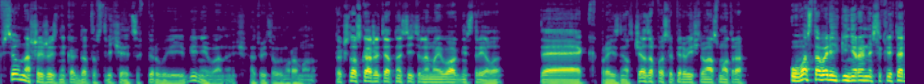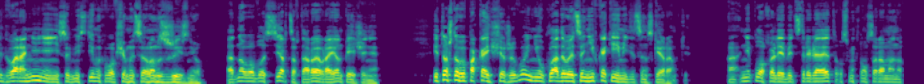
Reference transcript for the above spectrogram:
«Все в нашей жизни когда-то встречается впервые, Евгений Иванович», — ответил ему Романов. Так что скажете относительно моего огнестрела? Так, произнес Чаза после первичного осмотра. У вас, товарищ генеральный секретарь, два ранения, несовместимых в общем и целом с жизнью. Одно в область сердца, второе в район печени. И то, что вы пока еще живой, не укладывается ни в какие медицинские рамки. А неплохо лебедь стреляет, усмехнулся Романов.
